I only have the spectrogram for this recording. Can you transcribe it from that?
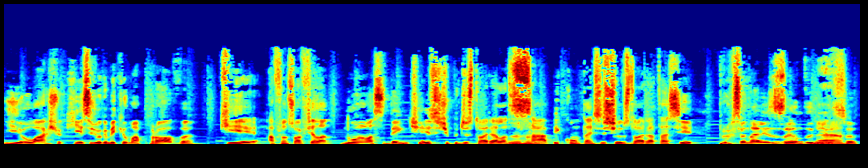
E eu acho que esse jogo é meio que uma prova que a FromSoft ela não é um acidente esse tipo de história, ela Uhum. sabe contar esse estilo de história, ela tá se profissionalizando É. nisso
